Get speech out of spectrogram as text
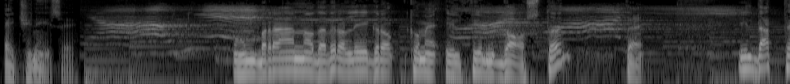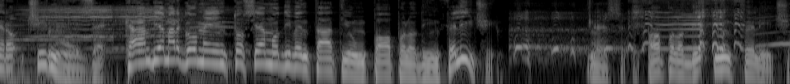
è cinese. Un brano davvero allegro come il film Ghost. Sì. Il dattero cinese. Cambiamo argomento, siamo diventati un popolo di infelici. Eh sì, popolo di infelici.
